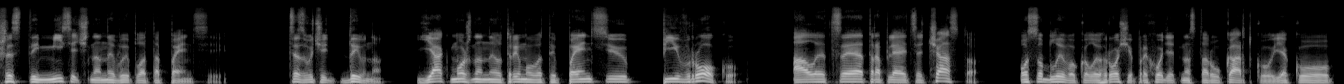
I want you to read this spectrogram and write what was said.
шестимісячна невиплата пенсії. Це звучить дивно. Як можна не отримувати пенсію півроку? Але це трапляється часто, особливо коли гроші приходять на стару картку, яку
